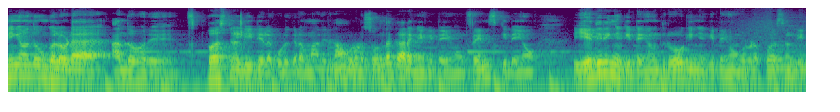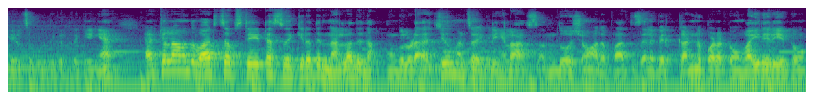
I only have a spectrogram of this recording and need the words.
நீங்கள் வந்து உங்கள் உங்களோட அந்த ஒரு பர்சனல் டீட்டெயிலை கொடுக்குற மாதிரி தான் உங்களோட சொந்தக்காரங்க கிட்டேயும் ஃப்ரெண்ட்ஸ் கிட்டேயும் எதிரிங்க கிட்டேயும் துரோகிங்க கிட்டேயும் உங்களோட பர்சனல் டீட்டெயில்ஸை கொடுத்துக்கிட்டு இருக்கீங்க. ஆக்சுவலாக வந்து வாட்ஸ்அப் ஸ்டேட்டஸ் வைக்கிறது நல்லது தான் உங்களோட அச்சீவ்மெண்ட்ஸ் வைக்கிறீங்களா? சந்தோஷம். அதை பார்த்து சில பேர் கண்ணு படட்டும் வயிறெறியட்டும்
